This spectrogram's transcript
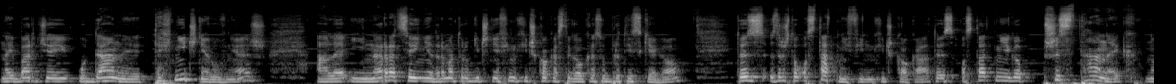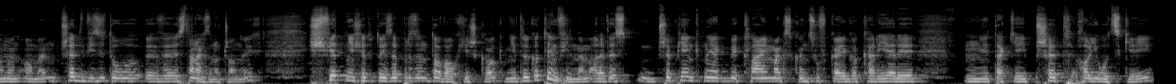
najbardziej udany technicznie również, ale i narracyjnie, dramaturgicznie film Hitchcocka z tego okresu brytyjskiego. To jest zresztą ostatni film Hitchcocka, to jest ostatni jego przystanek, nomen omen, przed wizytą w Stanach Zjednoczonych. Świetnie się tutaj zaprezentował Hitchcock, nie tylko tym filmem, ale to jest przepiękny jakby klimaks, końcówka jego kariery takiej przedhollywoodzkiej,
